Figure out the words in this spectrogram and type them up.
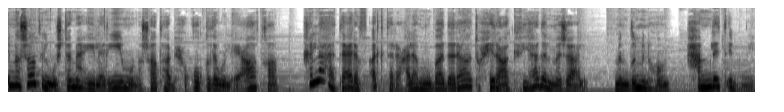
النشاط المجتمعي لريم ونشاطها بحقوق ذوي الإعاقة خلاها تعرف أكثر على مبادرات وحراك في هذا المجال. من ضمنهم حملة ابني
